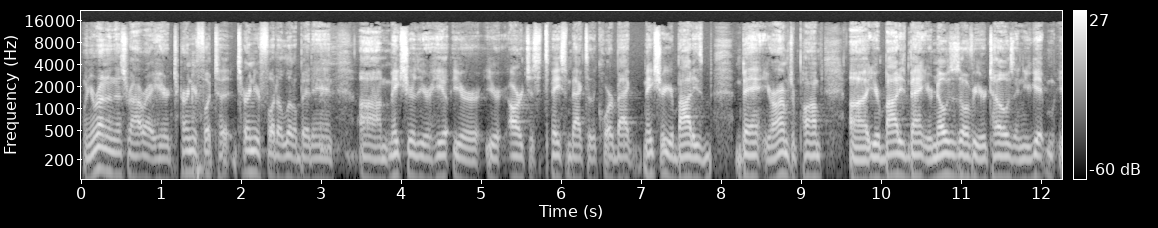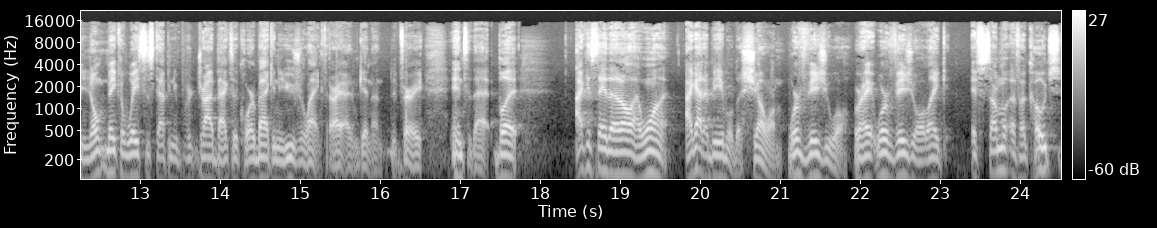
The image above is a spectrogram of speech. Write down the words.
when you're running this route right here, turn your foot to turn your foot a little bit in, um, make sure that your heel, your your arch is facing back to the quarterback, make sure your body's bent, your arms are pumped, uh, your body's bent, your nose is over your toes, and you get you don't make a wasted step and you drive back to the quarterback and you use your length. All right, I'm getting very into that, but I can say that all I want. I got to be able to show them. We're visual, right? We're visual. Like if some if a coach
